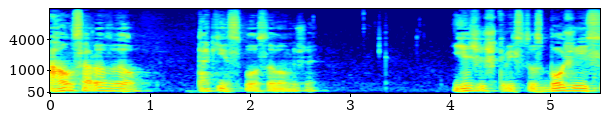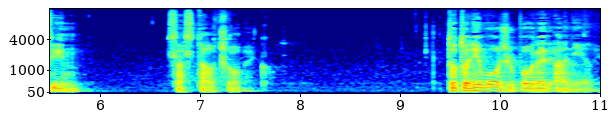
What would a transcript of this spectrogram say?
A on sa rozhodol takým spôsobom, že Ježiš Kristus, Boží syn, sa stal človekom. Toto nemôžu povedať anieli,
